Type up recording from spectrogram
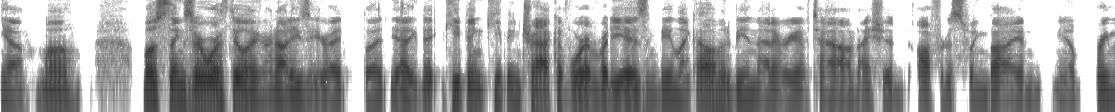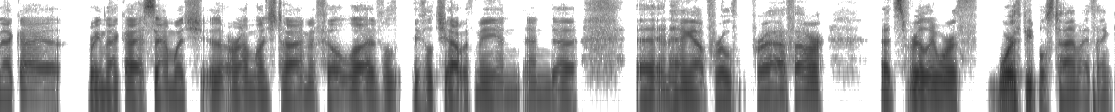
Yeah, well, most things that are worth doing are not easy, right? But yeah, keeping keeping track of where everybody is and being like, oh, I'm going to be in that area of town. I should offer to swing by and you know bring that guy a bring that guy a sandwich uh, around lunchtime if he'll uh, if he'll if he'll chat with me and and uh, and hang out for for a half hour. That's really worth worth people's time, I think.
